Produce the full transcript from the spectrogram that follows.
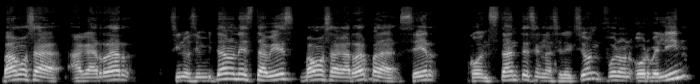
vamos a agarrar, si nos invitaron esta vez, vamos a agarrar para ser constantes en la selección, fueron Orbelín,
